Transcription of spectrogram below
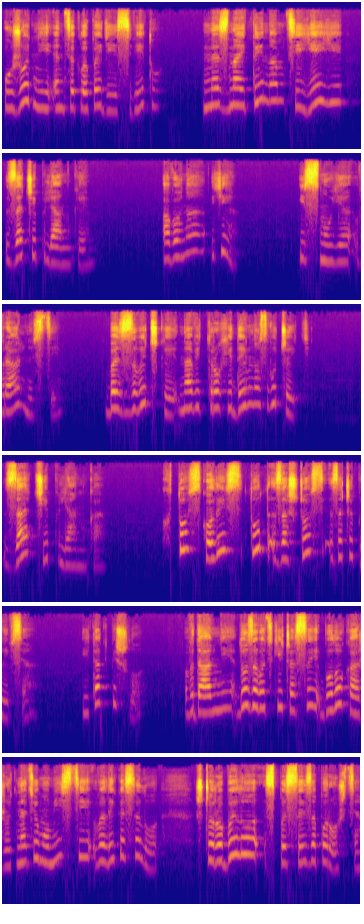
У жодній енциклопедії світу не знайти нам цієї зачіплянки. А вона є, існує в реальності. Без звички навіть трохи дивно звучить зачіплянка. Хтось колись тут за щось зачепився. І так пішло. В давні дозаводські часи було, кажуть, на цьому місці велике село, що робило списи запорожця.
